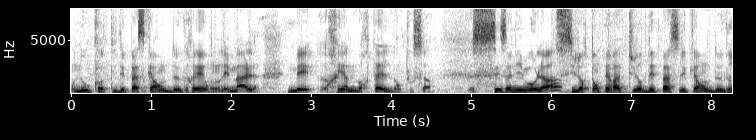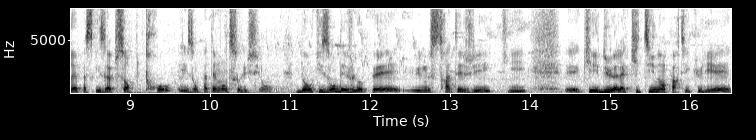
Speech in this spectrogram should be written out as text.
Nous, quand il dépasse 40 degrés, on est mal, mais rien de mortel dans tout ça. Ces animaux-là, si leur température dépasse les 40 degrés parce qu'ils absorbent trop, ils n'ont pas tellement de solutions. Donc ils ont développé une stratégie qui, qui est due à la chitine en particulier.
